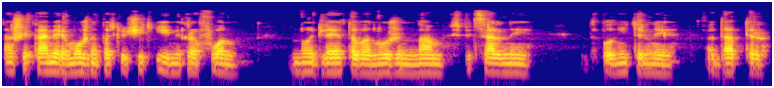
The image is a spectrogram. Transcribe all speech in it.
К нашей камере можно подключить и микрофон, но для этого нужен нам специальный дополнительный адаптер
